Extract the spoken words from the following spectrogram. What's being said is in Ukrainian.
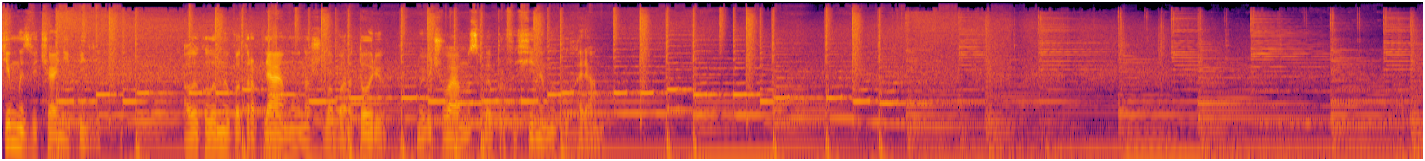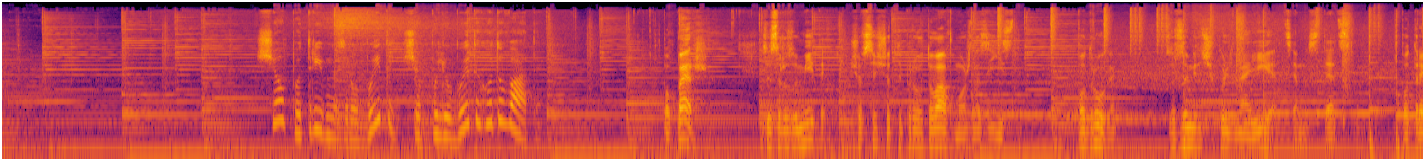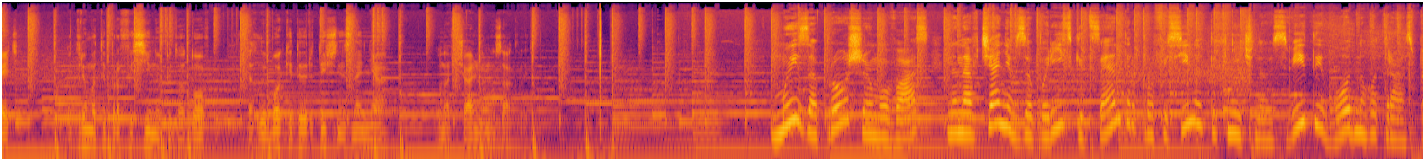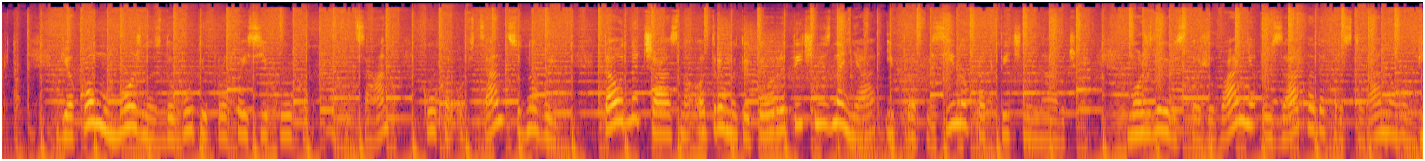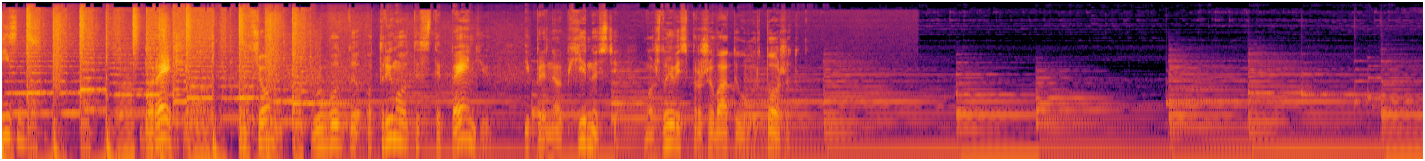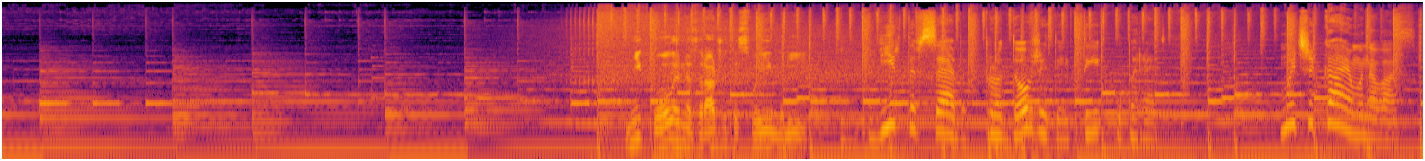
Втім, ми звичайні підлітки. Але коли ми потрапляємо у нашу лабораторію, ми відчуваємо себе професійними кухарями. Що потрібно зробити, щоб полюбити готувати? По-перше, це зрозуміти, що все, що ти приготував, можна з'їсти. По-друге, зрозуміти, що кулінарія це мистецтво. По-третє, отримати професійну підготовку та глибокі теоретичні знання у навчальному закладі. Ми запрошуємо вас на навчання в Запорізький центр професійно-технічної освіти водного транспорту, в якому можна здобути професії кухар-офіціант, кухар-офіціант судновий та одночасно отримати теоретичні знання і професійно-практичні навички, можливість стажування у закладах ресторанного бізнесу. До речі, цьому ви будете отримувати стипендію і при необхідності можливість проживати у гуртожитку. Ніколи не зраджуйте свої мрії. Вірте в себе, продовжуйте йти уперед. Ми чекаємо на вас!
